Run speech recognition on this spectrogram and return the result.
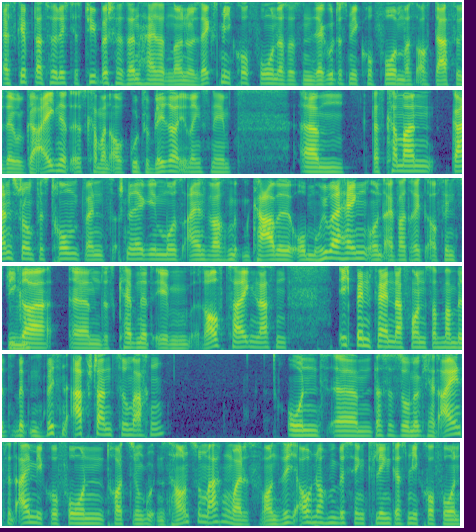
es gibt natürlich das typische Sennheiser 906 Mikrofon. Das ist ein sehr gutes Mikrofon, was auch dafür sehr gut geeignet ist. Kann man auch gut für Bläser übrigens nehmen. Ähm, das kann man ganz stumpfes Trumpf, wenn es schneller gehen muss, einfach mit dem Kabel oben rüber hängen und einfach direkt auf den Speaker mhm. ähm, das Cabinet eben raufzeigen lassen. Ich bin Fan davon, es nochmal mit, mit ein bisschen Abstand zu machen. Und ähm, das ist so Möglichkeit 1, mit einem Mikrofon trotzdem einen guten Sound zu machen, weil das von sich auch noch ein bisschen klingt, das Mikrofon.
